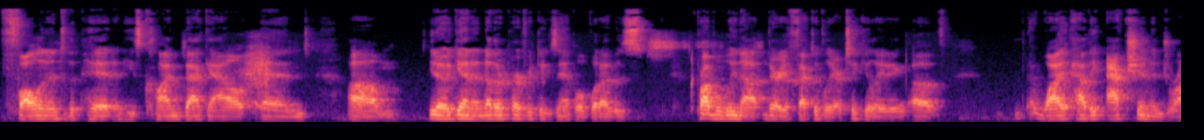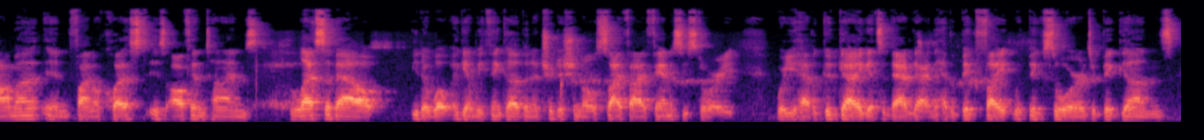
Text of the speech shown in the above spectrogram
fallen into the pit, and he's climbed back out, and um, you know, again, another perfect example of what I was probably not very effectively articulating of why how the action and drama in Final Quest is oftentimes less about you know what again we think of in a traditional sci-fi fantasy story where you have a good guy against a bad guy and they have a big fight with big swords or big guns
